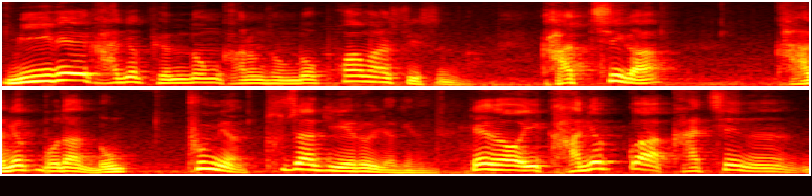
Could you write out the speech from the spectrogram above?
미래 가격 변동 가능성도 포함할 수 있습니다. 가치가 가격보다 높 으면 투자 기회를 여기는 거예요. 그래서 이 가격과 가치는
